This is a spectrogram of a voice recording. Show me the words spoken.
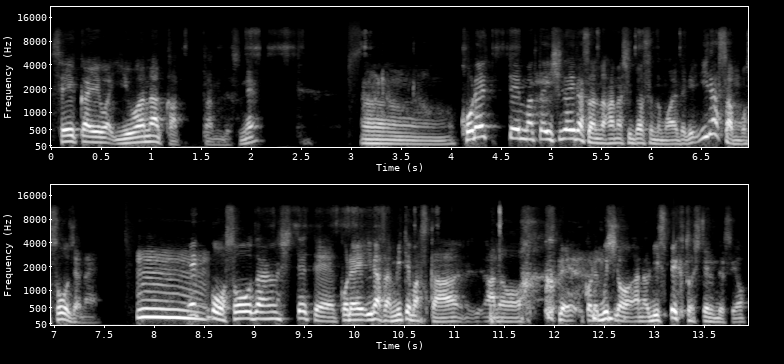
正解は言わなかったんですね。うん。これってまた石田イラさんの話出すのもあれだけど、イラさんもそうじゃないうん。結構相談してて、これ、イラさん見てますか？あの、これ、これむしろ、あの、リスペクトしてるんですよ。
